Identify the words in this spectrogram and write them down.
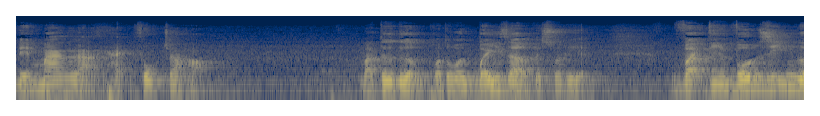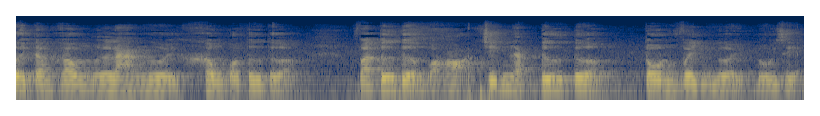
để mang lại hạnh phúc cho họ. Và tư tưởng của tôi bấy giờ mới xuất hiện. Vậy thì vốn dĩ người tâm không là người không có tư tưởng. Và tư tưởng của họ chính là tư tưởng tôn vinh người đối diện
